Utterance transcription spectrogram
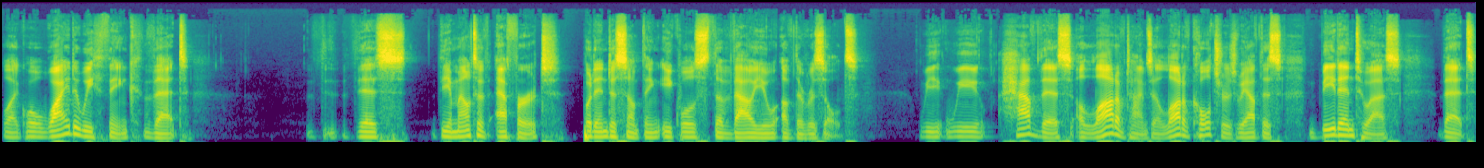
like, well, why do we think that th- this, the amount of effort put into something equals the value of the result? We, we have this a lot of times in a lot of cultures, we have this beat into us that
